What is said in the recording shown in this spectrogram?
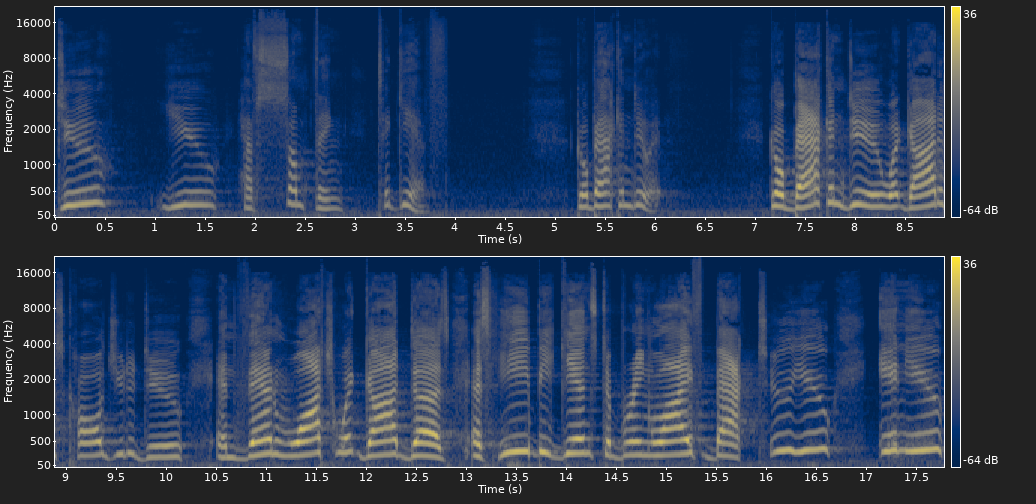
Do you have something to give. Go back and do it. Go back and do what God has called you to do, and then watch what God does as He begins to bring life back to you, in you,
